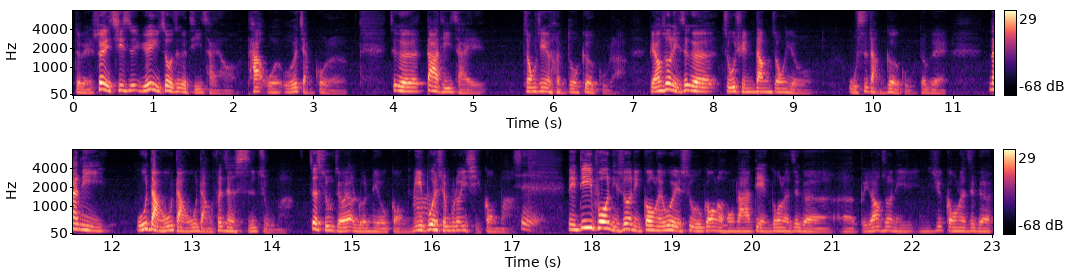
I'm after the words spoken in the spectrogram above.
对不对？所以其实元宇宙这个题材哦，它我我讲过了，这个大题材中间有很多个股啦。比方说你这个族群当中有五十档个股，对不对？那你五档五档五档分成十组嘛，这十组主要要轮流攻，你也不会全部都一起攻嘛。是你第一波你说你攻了位数，攻了宏达电，攻了这个呃，比方说你你去攻了这个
